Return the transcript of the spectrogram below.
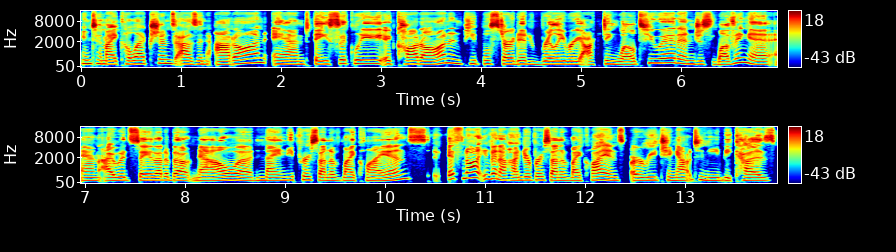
into my collections as an add-on and basically it caught on and people started really reacting well to it and just loving it. And i would say that about now uh, 90% of my clients if not even 100% of my clients are reaching out to me because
